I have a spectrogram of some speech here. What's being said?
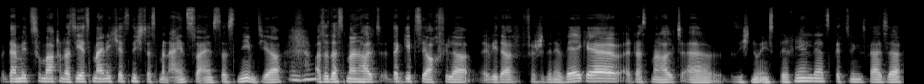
damit zu machen. Also jetzt meine ich jetzt nicht, dass man eins zu eins das nimmt, ja. Mhm. Also dass man halt, da gibt es ja auch viele, wieder verschiedene Wege, dass man halt äh, sich nur inspirieren lässt, beziehungsweise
